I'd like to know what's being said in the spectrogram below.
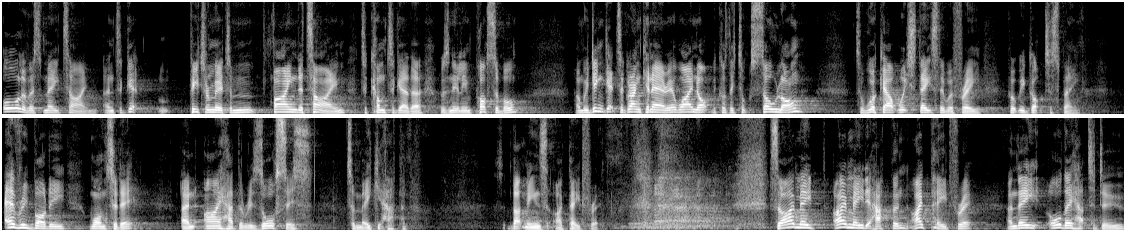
All of us made time. And to get Peter and me to find the time to come together was nearly impossible. And we didn't get to Gran Canaria. Why not? Because they took so long to work out which states they were free, but we got to Spain. Everybody wanted it, and I had the resources to make it happen. So that means I paid for it. so I made, I made it happen, I paid for it, and they, all they had to do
